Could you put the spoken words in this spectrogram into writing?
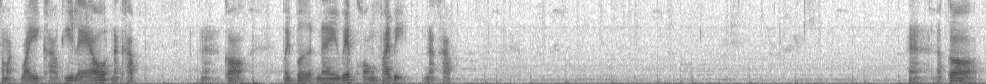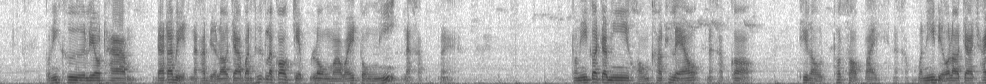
สมัครไว้ข่าวที่แล้วนะครับอ่าก็ไปเปิดในเว็บของไฟล์เบสนะครับอ่าแล้วก็ตัวนี้คือ real time database นะครับ เดี๋ยวเราจะบันทึกแล้วก็เก็บลงมาไว้ตรงนี้นะครับอ่าตรงนี้ก็จะมีของคราวที่แล้วนะครับ ก็ ที่เราทดสอบไปนะครับ วันนี้เดี๋ยวเราจะใช้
